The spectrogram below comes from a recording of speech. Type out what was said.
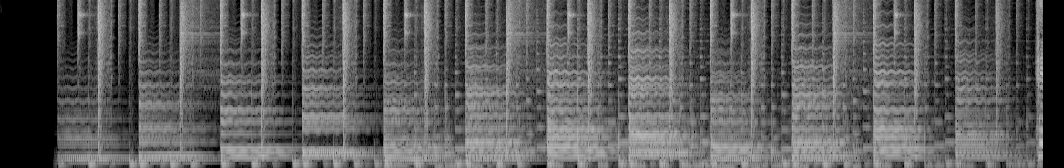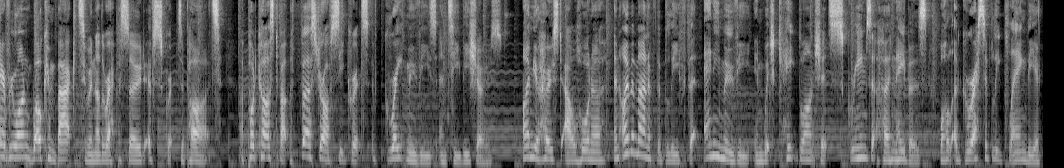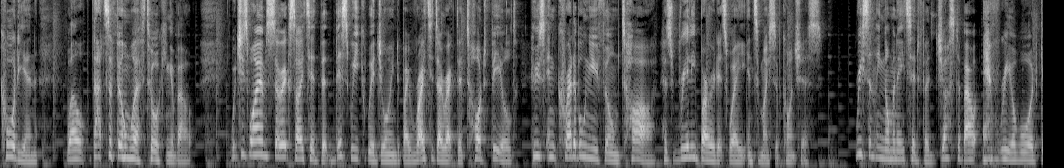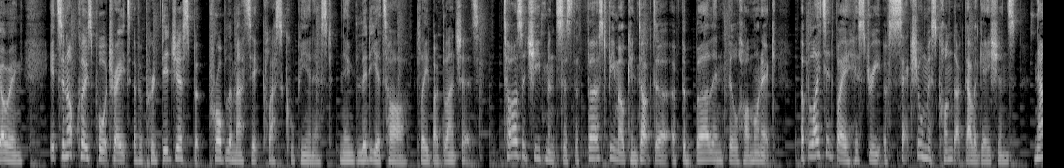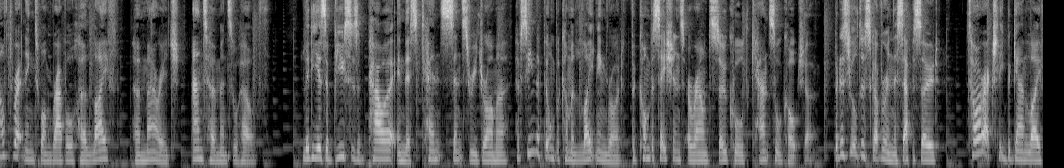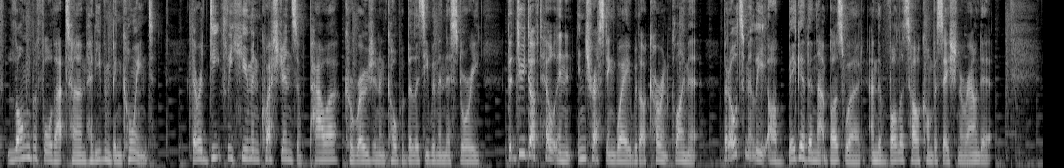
Hey everyone, welcome back to another episode of Script Apart, a podcast about the first draft secrets of great movies and TV shows. I'm your host, Al Horner, and I'm a man of the belief that any movie in which Cate Blanchett screams at her neighbours while aggressively playing the accordion, well, that's a film worth talking about. Which is why I'm so excited that this week we're joined by writer director Todd Field, whose incredible new film Tar has really burrowed its way into my subconscious. Recently nominated for just about every award going, it's an up close portrait of a prodigious but problematic classical pianist named Lydia Tar, played by Blanchett. Tar's achievements as the first female conductor of the Berlin Philharmonic are blighted by a history of sexual misconduct allegations, now threatening to unravel her life, her marriage, and her mental health. Lydia's abuses of power in this tense sensory drama have seen the film become a lightning rod for conversations around so called cancel culture. But as you'll discover in this episode, Tar actually began life long before that term had even been coined. There are deeply human questions of power, corrosion, and culpability within this story that do dovetail in an interesting way with our current climate, but ultimately are bigger than that buzzword and the volatile conversation around it.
